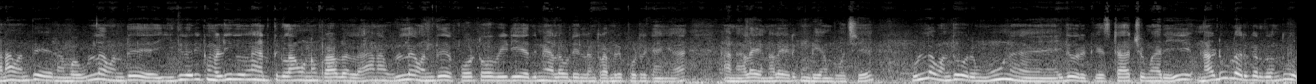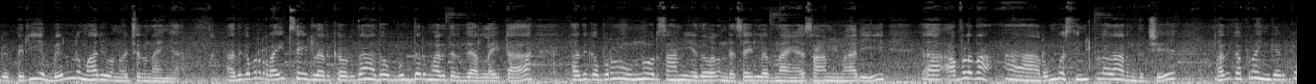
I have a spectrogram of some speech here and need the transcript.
ஆனால் வந்து நம்ம உள்ளே வந்து இது வரைக்கும் வெளியிலலாம் எடுத்துக்கலாம் ஒன்றும் ப்ராப்ளம் இல்லை. ஆனால் உள்ளே வந்து ஃபோட்டோ வீடியோ எதுவுமே அலௌட் இல்லைன்ற மாதிரி போட்டிருக்காங்க. அதனால் என்னால் எடுக்க முடியாமல் போச்சு. உள்ளே வந்து ஒரு மூணு இது இருக்குது ஸ்டாச்சு மாதிரி. நடுவில் இருக்கிறது வந்து ஒரு பெரிய பெல்லு மாதிரி ஒன்று வச்சுருந்தாங்க. அதுக்கப்புறம் ரைட் சைடில் இருக்கவர் தான் ஏதோ புத்தர் மாதிரி தெரிஞ்சார் லைட்டாக அதுக்கப்புறம் இன்னொரு சாமி ஏதோ அந்த சைடில் இருந்தாங்க சாமி மாதிரி. அவ்வளோதான் ரொம்ப சிம்பிளாக தான் இருந்துச்சு. அதுக்கப்புறம் இங்கே இருக்க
